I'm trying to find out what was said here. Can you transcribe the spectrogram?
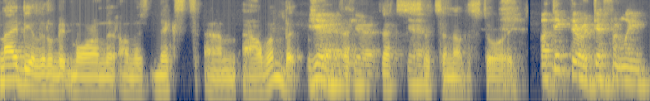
Maybe a little bit more on the on the next um, album, but Yeah, that- yeah, that's yeah. that's another story. I think there are definitely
